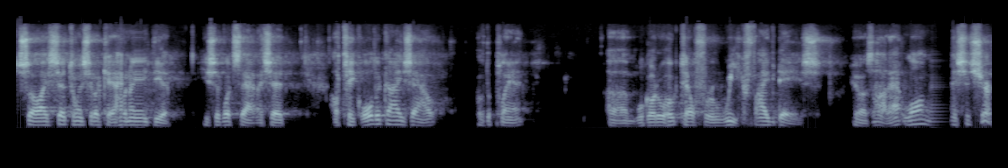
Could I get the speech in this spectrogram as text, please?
So I said to him, I said, okay, I have an idea. He said, what's that? I said, I'll take all the guys out of the plant. Um, we'll go to a hotel for a week, five days. He goes, oh, that long? I said, sure.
